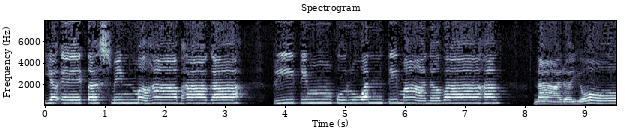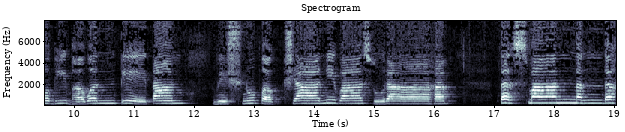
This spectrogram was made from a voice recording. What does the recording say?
य एतस्मिन्महाभागाः प्रीतिम् कुर्वन्ति मानवाः नारयोऽभिभवन्त्येतान् विष्णुपक्षानिवासुराः तस्मान्नन्दः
